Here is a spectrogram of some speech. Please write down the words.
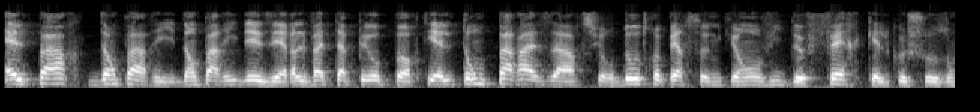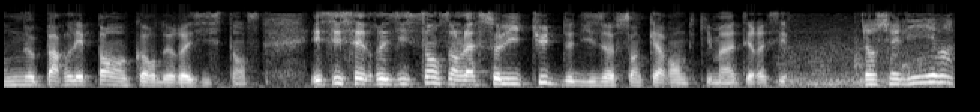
elle part dans Paris, dans Paris désert, elle va taper aux portes et elle tombe par hasard sur d'autres personnes qui ont envie de faire quelque chose. On ne parlait pas encore de résistance. Et c'est cette résistance dans la solitude de 1940 qui m'a intéressé. Dans ce livre,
